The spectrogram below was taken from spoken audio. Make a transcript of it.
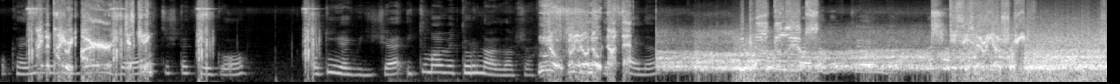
Okej, okay, coś takiego. O, tu jak widzicie. I tu mamy tornado na przykład. No, no, no, no, not that. Fajne. Apocalypse.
